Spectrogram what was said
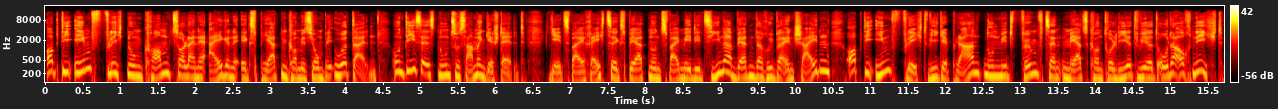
Ob die Impfpflicht nun kommt, soll eine eigene Expertenkommission beurteilen. Und diese ist nun zusammengestellt. Je zwei Rechtsexperten und zwei Mediziner werden darüber entscheiden, ob die Impfpflicht wie geplant nun mit 15. März kontrolliert wird oder auch nicht.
